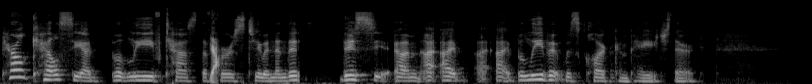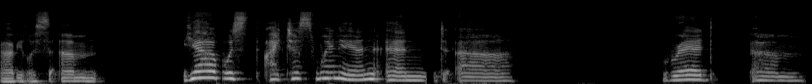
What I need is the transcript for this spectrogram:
Carol Kelsay, I believe, cast the Yeah. first two, and then this this um, I, I I believe it was Clark and Page. They're fabulous. Um, yeah, it was. I just went in and uh, read um,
